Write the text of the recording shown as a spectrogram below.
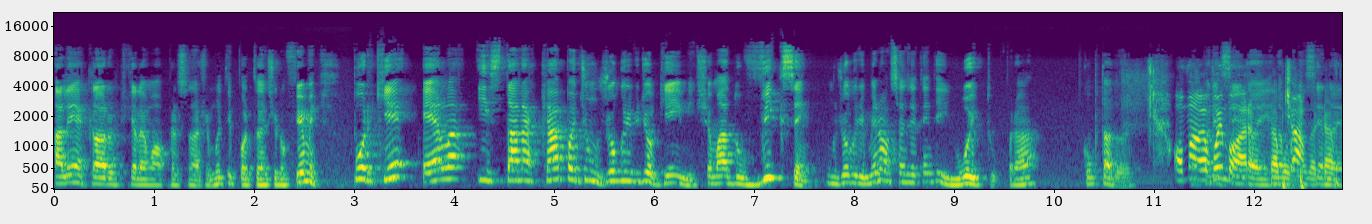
além, é claro, porque ela é uma personagem muito importante no filme, porque ela está na capa de um jogo de videogame chamado Vixen, um jogo de 1988 para computador. Ô, Mal, eu vou embora. aí, Tá tá a aí.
